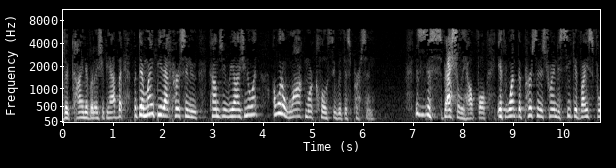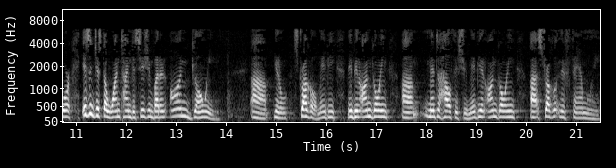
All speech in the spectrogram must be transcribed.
the kind of relationship you have. But, but there might be that person who comes and you realize, you know what? I want to walk more closely with this person. This is especially helpful if what the person is trying to seek advice for isn't just a one-time decision, but an ongoing, uh, you know, struggle. Maybe, maybe an ongoing um, mental health issue. Maybe an ongoing uh, struggle in their family.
